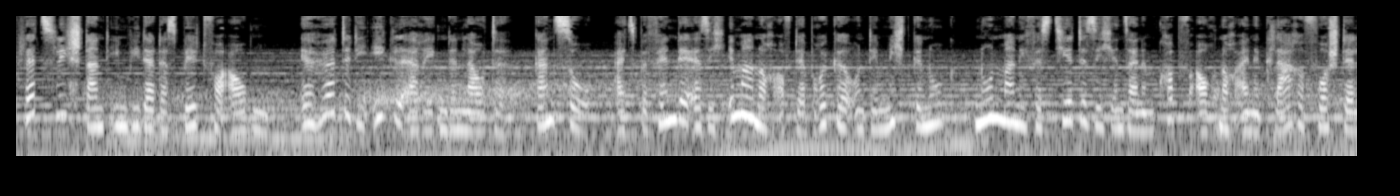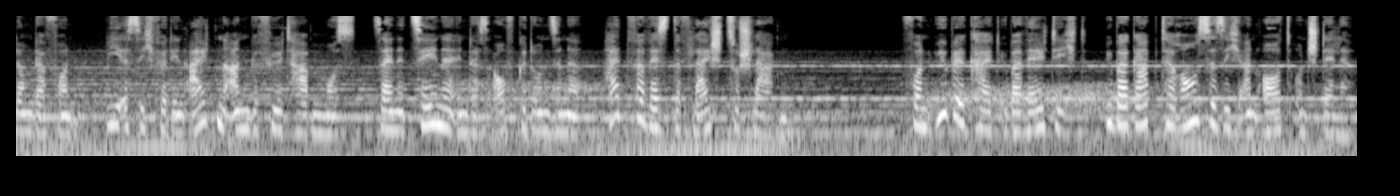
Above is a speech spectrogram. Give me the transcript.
Plötzlich stand ihm wieder das Bild vor Augen, er hörte die ekelerregenden Laute, ganz so, als befände er sich immer noch auf der Brücke und dem nicht genug, nun manifestierte sich in seinem Kopf auch noch eine klare Vorstellung davon, wie es sich für den Alten angefühlt haben muss, seine Zähne in das aufgedunsene, halb verweste Fleisch zu schlagen. Von Übelkeit überwältigt, übergab Terence sich an Ort und Stelle.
